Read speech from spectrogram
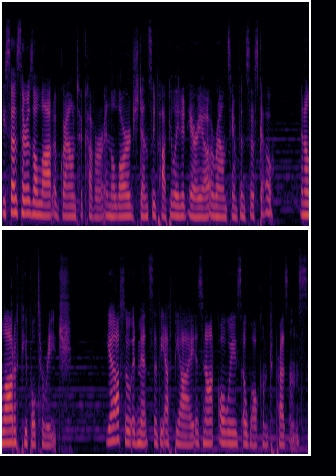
He says there is a lot of ground to cover in the large, densely populated area around San Francisco, and a lot of people to reach. He also admits that the FBI is not always a welcomed presence.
